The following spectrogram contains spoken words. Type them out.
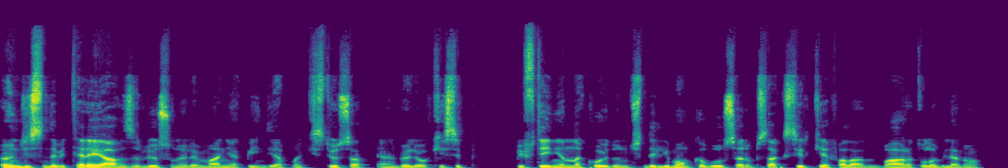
öncesinde bir tereyağı hazırlıyorsun öyle bir manyak bir hindi yapmak istiyorsan. Yani böyle o kesip büfteğin yanına koyduğun içinde limon kabuğu, sarımsak, sirke falan baharat olabilen o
